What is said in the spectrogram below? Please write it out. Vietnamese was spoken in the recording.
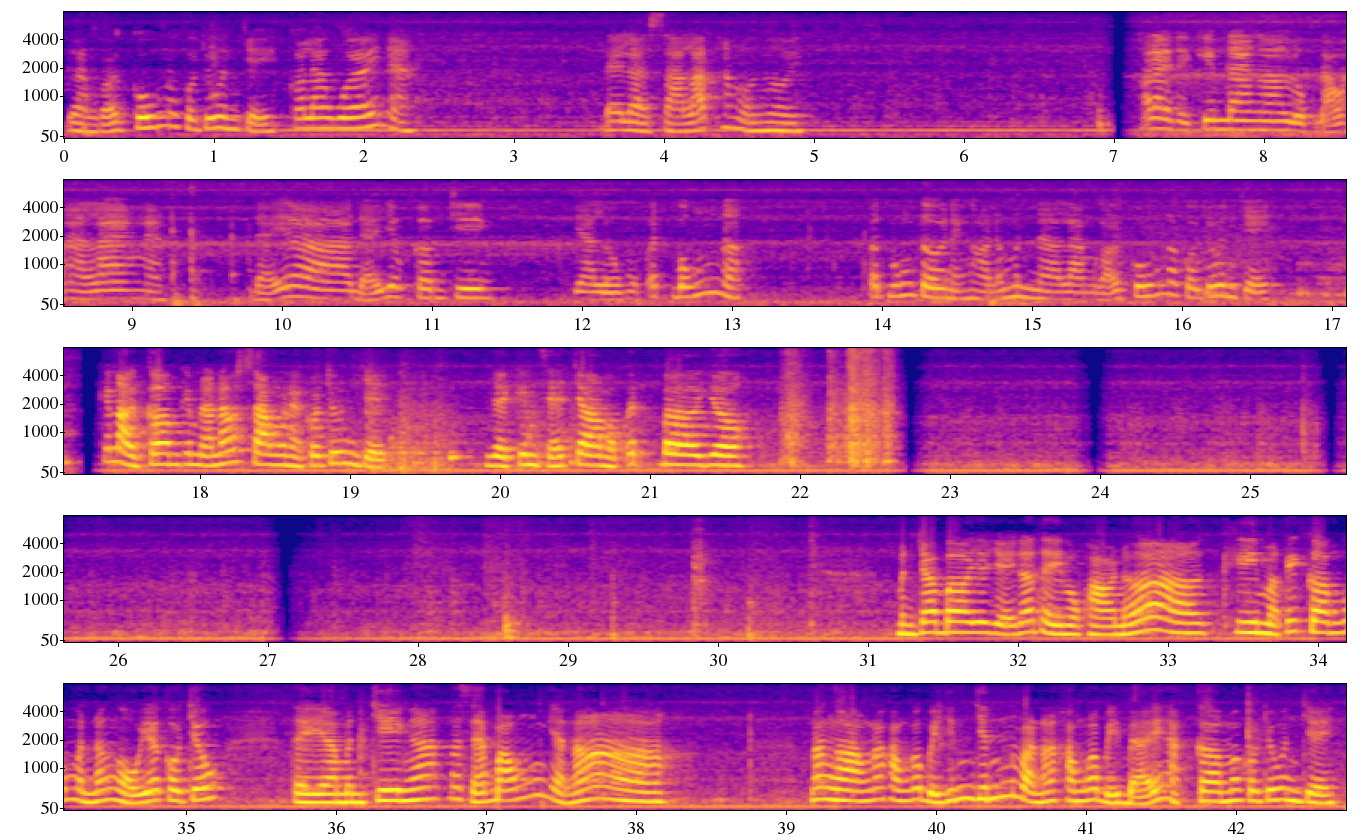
làm gỏi cuốn đó, cô chú anh chị. Có lá quế nè. Đây là xà lách ha mọi người? Ở đây thì Kim đang ờ, luộc đậu Hà Lan nè, để ờ, để vô cơm chiên và luộc một ít bún nữa. Ít bún tươi này, hồi nữa mình ờ, làm gỏi cuốn đó, cô chú anh chị. Cái nồi cơm Kim đã nấu xong rồi nè, cô chú anh chị. Giờ Kim sẽ cho một ít bơ vô. Mình cho bơ vô vậy đó thì một hồi nữa khi mà cái cơm của mình nó nguội á, cô chú thì à, mình chiên á, nó sẽ bóng và nó nó ngon, nó không có bị dính dính và nó không có bị bể hạt cơm á, cô chú anh chị.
